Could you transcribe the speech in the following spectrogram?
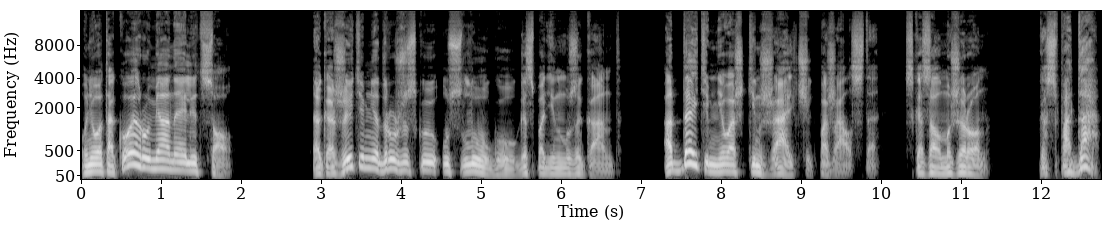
У него такое румяное лицо». «Окажите мне дружескую услугу, господин музыкант. Отдайте мне ваш кинжальчик, пожалуйста», — сказал Мажерон. «Господа!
